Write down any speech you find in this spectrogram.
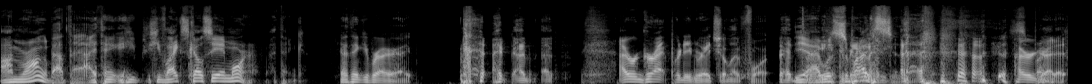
I'm wrong about that. I think he, he likes Kelsey A more, I think. I think you're probably right. I, I, I, I regret putting Rachel at four. At Yeah, I was surprised you did honest. I regret it.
